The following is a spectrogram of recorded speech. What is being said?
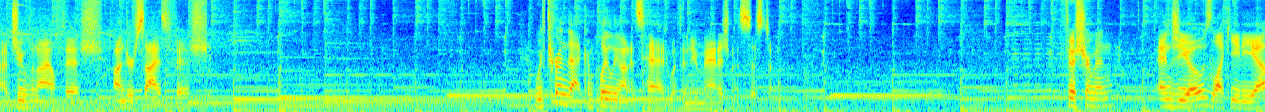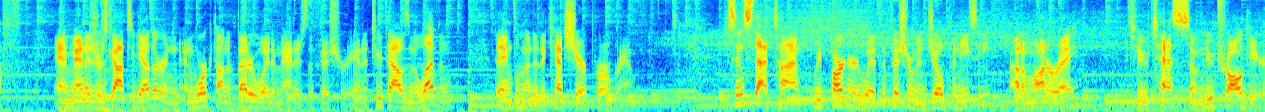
uh, juvenile fish, undersized fish. We've turned that completely on its head with a new management system. Fishermen, NGOs like EDF, and managers got together and, and, worked on a better way to manage the fishery. And in 2011, they implemented the catch share program. Since that time, we've partnered with the fisherman Joe Pennisi out of Monterey to test some new trawl gear.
